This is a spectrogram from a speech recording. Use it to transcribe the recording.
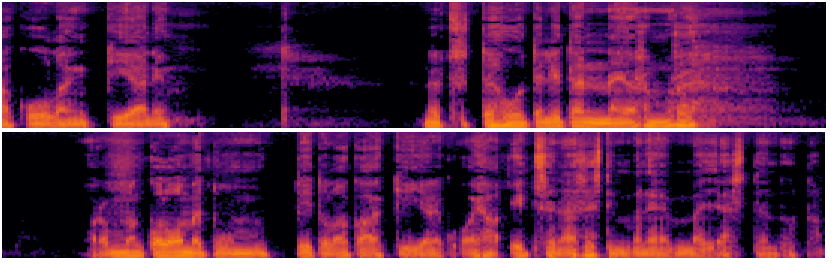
hakulenkkiä, niin nyt sitten huuteli tänne jo semmoisen varmaan kolme tuntia tuolla kaikki ja niin ihan itsenäisesti menemään ja sitten tota,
